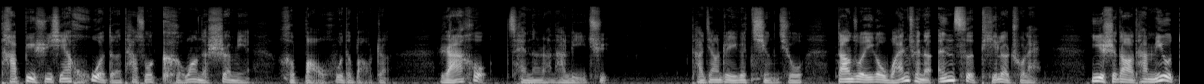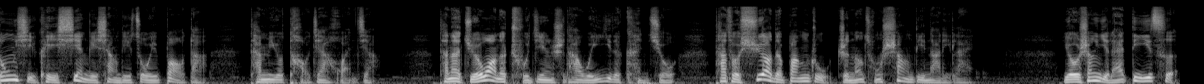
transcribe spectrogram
他必须先获得他所渴望的赦免和保护的保证，然后才能让他离去。他将这一个请求当做一个完全的恩赐提了出来。”意识到他没有东西可以献给上帝作为报答，他没有讨价还价，他那绝望的处境是他唯一的恳求，他所需要的帮助只能从上帝那里来。有生以来第一次，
